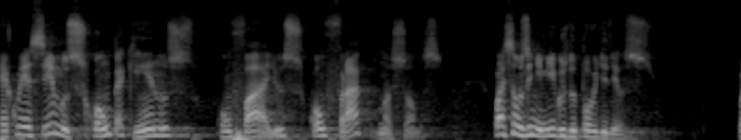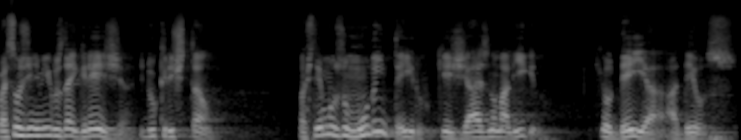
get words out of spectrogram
reconhecemos quão pequenos, quão falhos, quão fracos nós somos. Quais são os inimigos do povo de Deus? Quais são os inimigos da igreja e do cristão? Nós temos o um mundo inteiro que jaz no maligno, que odeia a Deus.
